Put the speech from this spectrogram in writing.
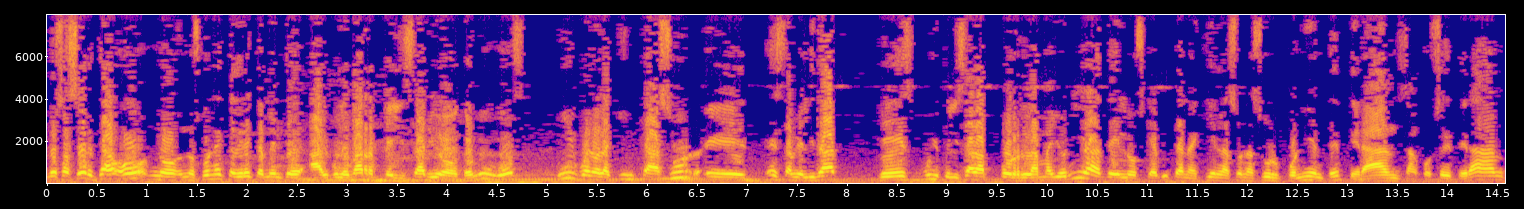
nos acerca o no, nos conecta directamente al Boulevard Belisario Domínguez. Y bueno, la Quinta Sur, eh, esta vialidad que es muy utilizada por la mayoría de los que habitan aquí en la zona sur poniente, Terán, San José de Terán,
